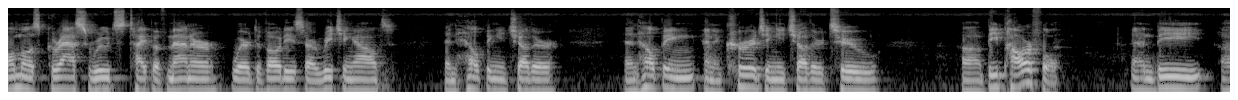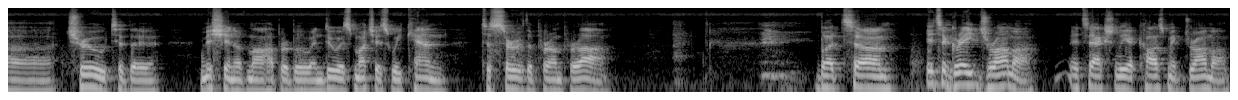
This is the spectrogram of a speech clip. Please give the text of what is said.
almost grassroots type of manner where devotees are reaching out and helping each other and helping and encouraging each other to uh, be powerful and be uh, true to the mission of Mahaprabhu and do as much as we can to serve the parampara. But um, it's a great drama. It's actually a cosmic drama.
